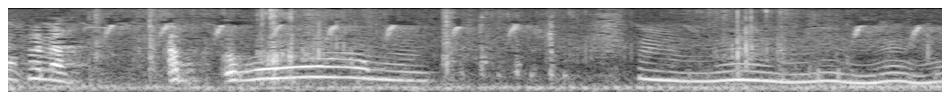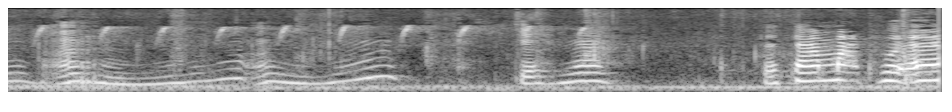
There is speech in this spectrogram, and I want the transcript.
មកកូនណាអបអូចេះណា តែតាមម៉ាក់ធ្វើអី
